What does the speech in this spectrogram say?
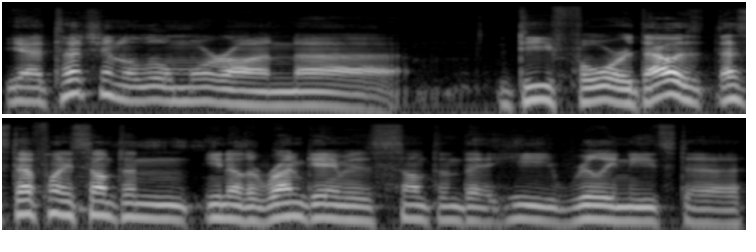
Yeah, touching a little more on uh, Dee Ford, that was that's definitely something. You know, the run game is something that he really needs to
